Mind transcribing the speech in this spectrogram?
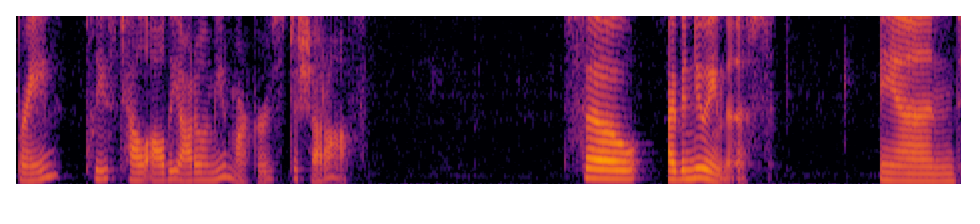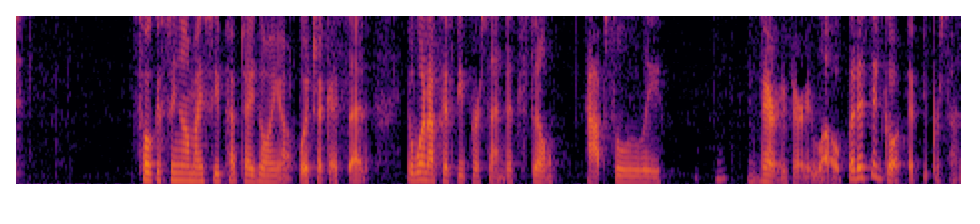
brain, please tell all the autoimmune markers to shut off. So I've been doing this and focusing on my C peptide going up, which, like I said, it went up 50%. It's still absolutely very, very low, but it did go up 50%.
